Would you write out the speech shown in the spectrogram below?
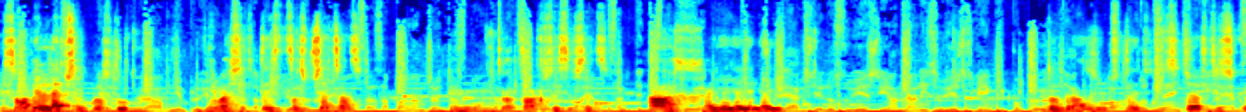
e, są o wiele lepsze po prostu. Nie ma się tutaj co sprzeczać. Mm, no tak, wszyscy wszyscy. Ach, ajajajajaj. Dobra, żebym tutaj teraz troszkę...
